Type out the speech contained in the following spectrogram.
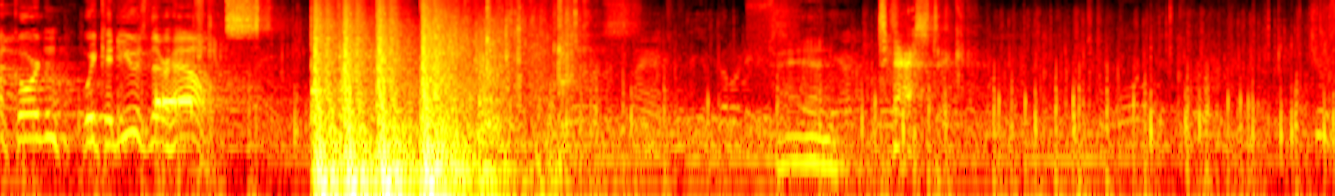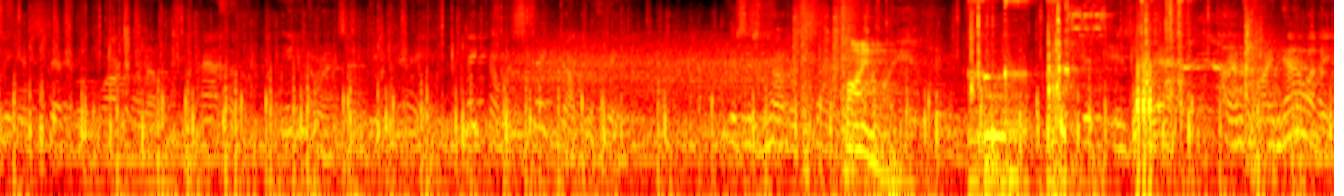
out, Gordon. We could use their help. science with the ability to sway reactionary Fantastic. toward the truth. Choosing instead to embark on a path of ignorance and decay. Make no mistake, Dr. Freeman. This is not a science. Finally. This is death and finality.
